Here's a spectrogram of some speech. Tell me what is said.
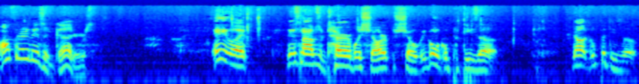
all three of these are gutters. Anyway, these knives are terribly sharp, so we're gonna go put these up. Y'all go put these up.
